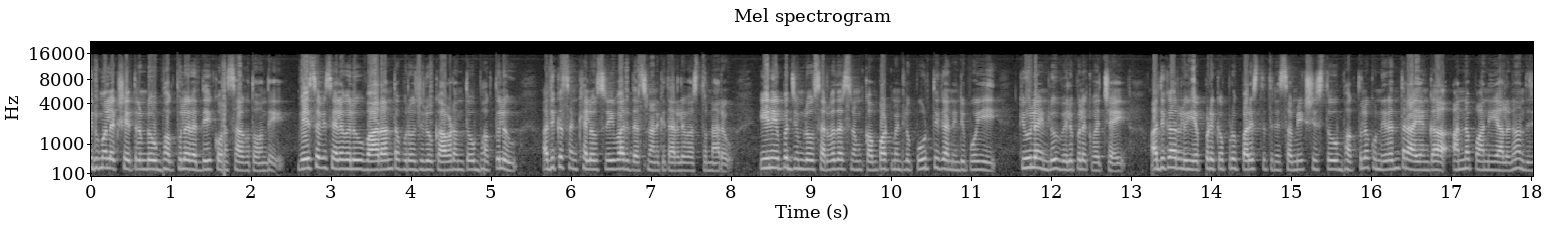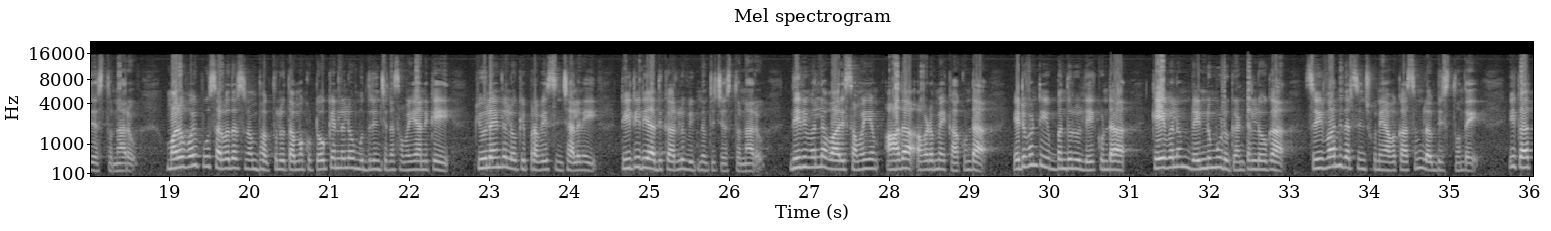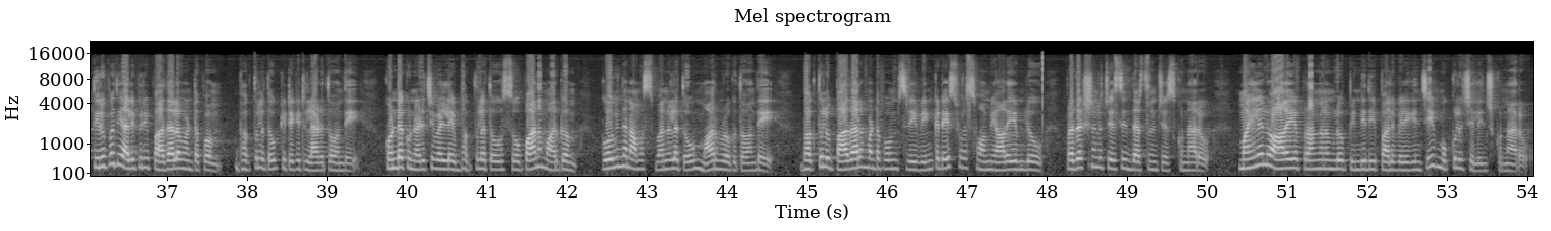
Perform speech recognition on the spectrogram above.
తిరుమల క్షేత్రంలో భక్తుల రద్దీ కొనసాగుతోంది. వేసవి సెలవులు వారాంతపు రోజులు కావడంతో భక్తులు అధిక సంఖ్యలో శ్రీవారి దర్శనానికి తరలివస్తున్నారు. ఈ నేపథ్యంలో సర్వదర్శనం కంపార్ట్మెంట్లు పూర్తిగా నిండిపోయి క్యూ లైన్లు వెలుపలకు వచ్చాయి. అధికారులు ఎప్పటికప్పుడు పరిస్థితిని సమీక్షిస్తూ భక్తులకు నిరంతరాయంగా అన్నపానీయాలను అందజేస్తున్నారు. మరోవైపు సర్వదర్శనం భక్తులు తమకు టోకెన్లలో ముద్రించిన సమయానికే క్యూలైన్లలోకి ప్రవేశించాలని టీటీడీ అధికారులు విజ్ఞప్తి చేస్తున్నారు. దీనివల్ల వారి సమయం ఆదా అవడమే కాకుండా ఎటువంటి ఇబ్బందులు లేకుండా కేవలం రెండు మూడు గంటల్లోగా శ్రీవారిని దర్శించుకునే అవకాశం లభిస్తుంది. ఇక తిరుపతి అలిపిరి పాదాల మంటపం భక్తులతో కిటకిటలాడుతోంది. కొండకు నడిచి వెళ్ళే భక్తులతో సోపాన మార్గం గోవిందనామ స్మరణలతో మారుమ్రోగుతోంది. భక్తులు పాదాల మంటపం శ్రీ వెంకటేశ్వర స్వామి ఆలయంలో ప్రదక్షిణలు చేసి దర్శనం చేసుకున్నారు. మహిళలు ఆలయ ప్రాంగణంలో పిండి దీపాలు వెలిగించి మొక్కులు చెల్లించుకున్నారు.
